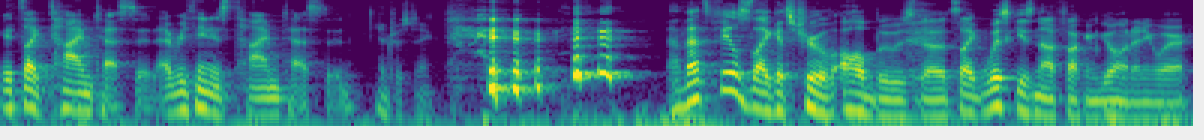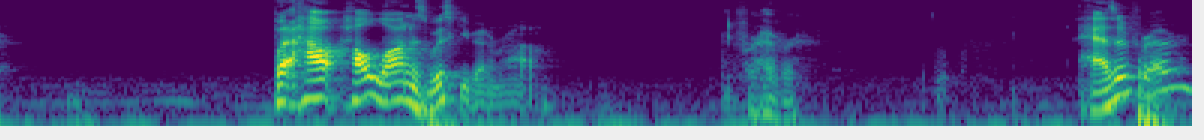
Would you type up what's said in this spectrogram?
it's like time tested. Everything is time tested. Interesting. That feels like it's true of all booze, though. It's like whiskey's not fucking going anywhere But how how long has whiskey been around? forever. Has it forever?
